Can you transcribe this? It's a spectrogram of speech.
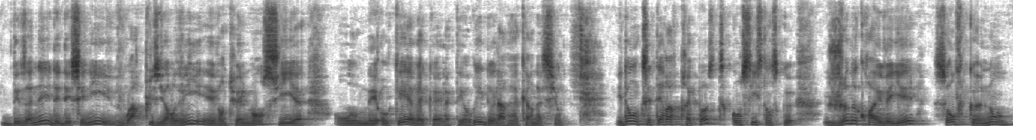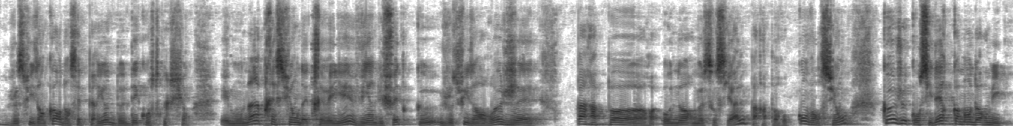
des années, des décennies, voire plusieurs vies éventuellement, si on est OK avec la théorie de la réincarnation. Et donc cette erreur préposte consiste en ce que je me crois éveillé, sauf que non, je suis encore dans cette période de déconstruction. Et mon impression d'être éveillé vient du fait que je suis en rejet par rapport aux normes sociales, par rapport aux conventions que je considère comme endormies.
